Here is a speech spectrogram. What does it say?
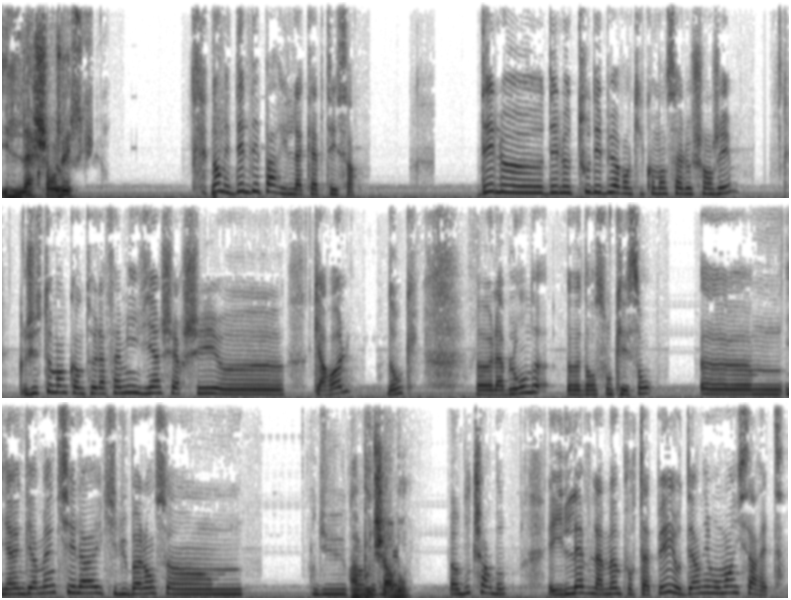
il l'a changé. Non, mais dès le départ, il l'a capté ça. Dès le, dès le tout début, avant qu'il commence à le changer, justement quand la famille vient chercher euh, Carole, donc euh, la blonde, euh, dans son caisson, euh, il y a un gamin qui est là et qui lui balance un du Un bout de charbon. un bout de charbon. Et il lève la main pour taper et au dernier moment, il s'arrête.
